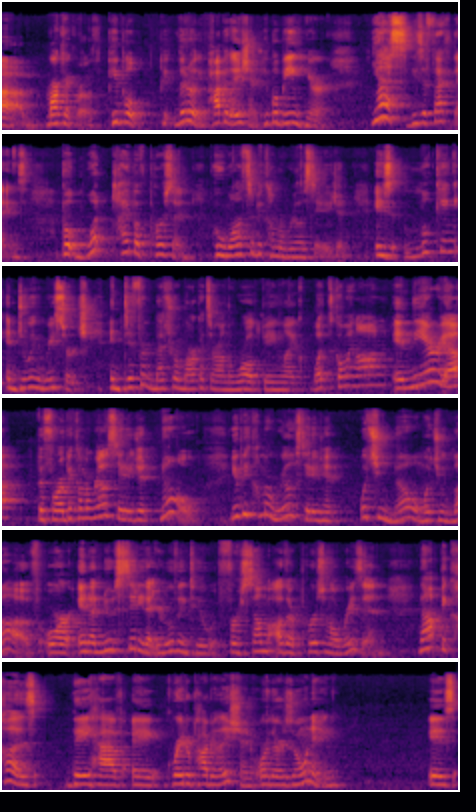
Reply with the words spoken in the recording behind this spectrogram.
um, market growth, people, literally population, people being here. Yes, these affect things. But what type of person who wants to become a real estate agent is looking and doing research in different metro markets around the world, being like, what's going on in the area before I become a real estate agent? No. You become a real estate agent what you know and what you love, or in a new city that you're moving to for some other personal reason, not because they have a greater population or their zoning is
